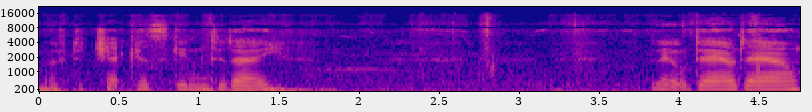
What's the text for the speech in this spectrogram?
I'll have to check her skin today. Little Dow Dow.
